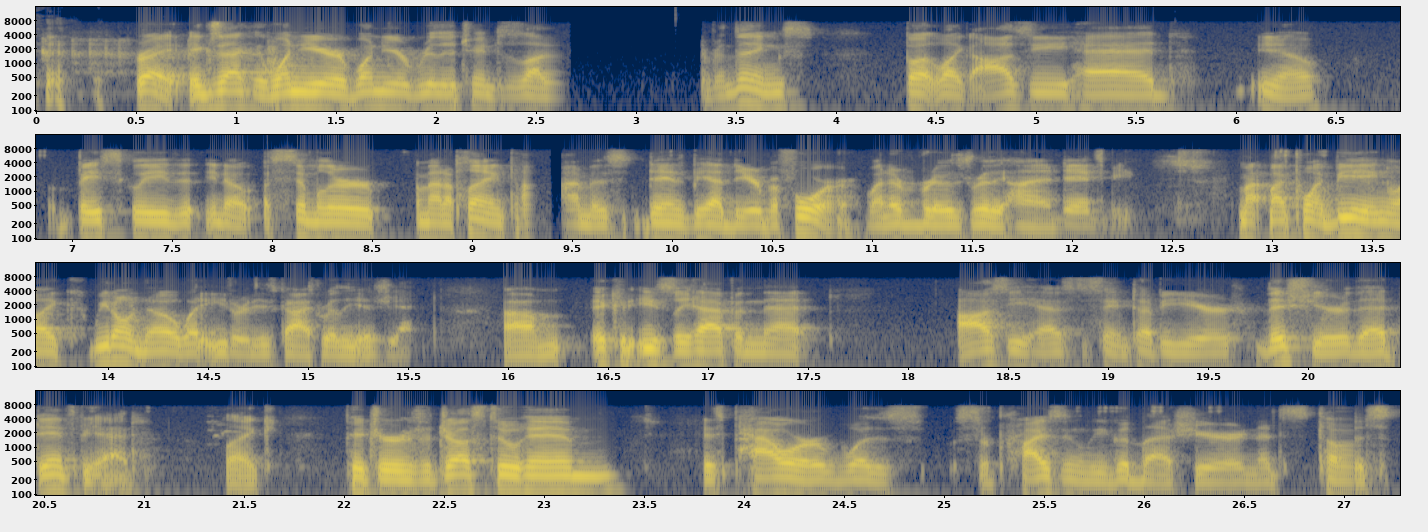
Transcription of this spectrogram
right, exactly. One year, one year really changes a lot of different things. But like Ozzie had, you know, basically, the, you know, a similar amount of playing time as Dansby had the year before, when everybody was really high on Dansby. My, my point being, like, we don't know what either of these guys really is yet. Um, it could easily happen that Ozzie has the same type of year this year that Dansby had. Like pitchers adjust to him his power was surprisingly good last year, and it's tough. It's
